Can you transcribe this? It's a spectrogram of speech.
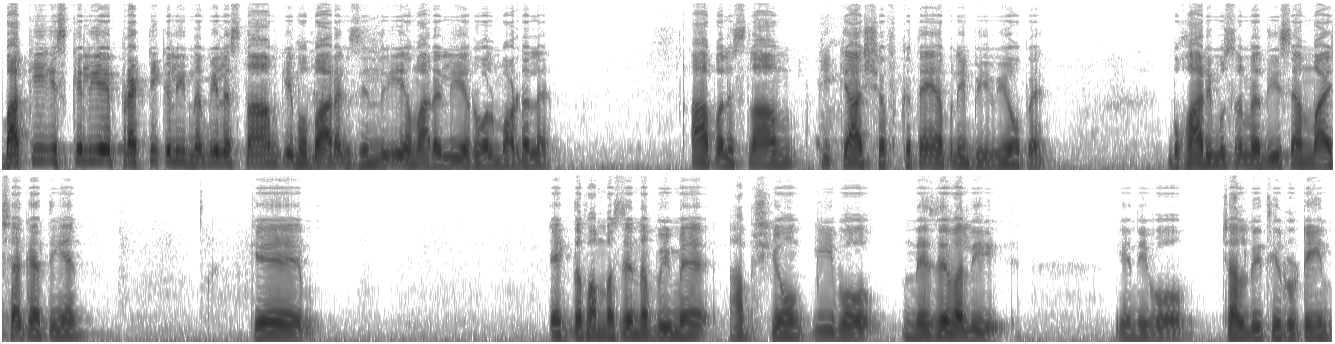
باقی اس کے لیے پریکٹیکلی نبی الاسلام کی مبارک زندگی ہمارے لیے رول ماڈل ہے۔ آپ علیہ السلام کی کیا شفقتیں ہیں اپنی بیویوں پہ؟ بخاری مسلم حدیث سے عائشہ کہتی ہیں کہ ایک دفعہ مسجد نبی میں حبشیوں کی وہ نیزے والی یعنی وہ چل رہی تھی روٹین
